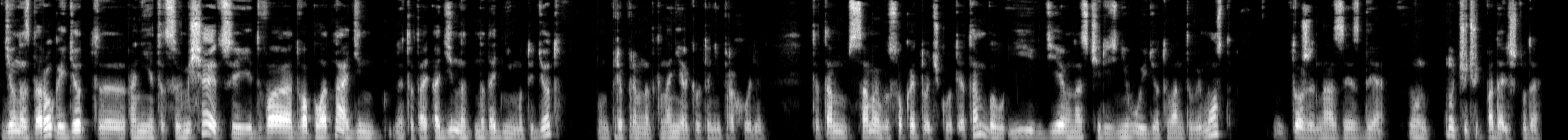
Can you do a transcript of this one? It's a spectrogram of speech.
где у нас дорога идет, э, они это совмещаются, и два, два полотна, один, этот, а- один над, над одним вот идет, он прям, прям над канонеркой вот они проходят. Это там самая высокая точка. Вот я там был, и где у нас через Неву идет вантовый мост, тоже на ЗСД, он, ну, чуть-чуть подальше туда.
